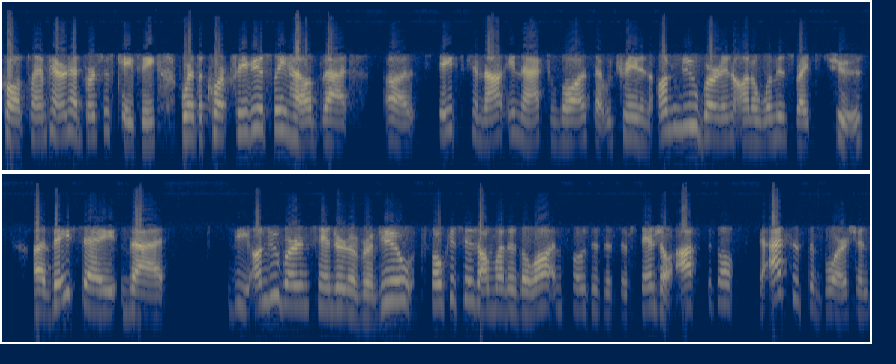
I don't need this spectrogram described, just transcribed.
called Planned Parenthood versus Casey, where the court previously held that uh, states cannot enact laws that would create an undue burden on a woman's right to choose. Uh, they say that the undue burden standard of review focuses on whether the law imposes a substantial obstacle to access abortion,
